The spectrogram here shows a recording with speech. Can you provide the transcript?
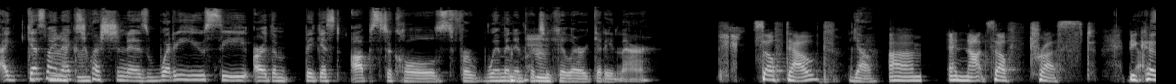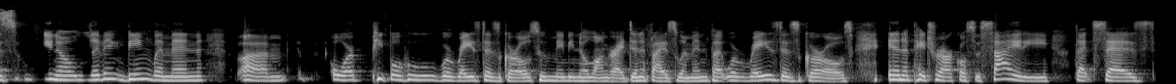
I guess my mm-hmm. next question is what do you see are the biggest obstacles for women in mm-hmm. particular getting there? Self doubt. Yeah. Um, and not self trust because yes. you know living being women um, or people who were raised as girls who maybe no longer identify as women, but were raised as girls in a patriarchal society that says,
